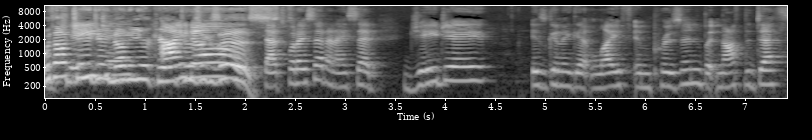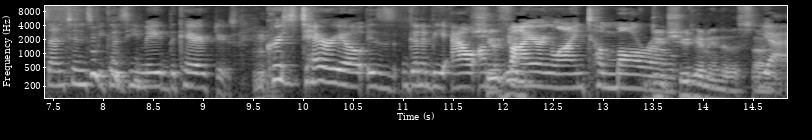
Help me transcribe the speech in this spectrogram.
Without JJ, none of your characters I know, exist. That's what I said, and I said JJ is gonna get life in prison, but not the death sentence because he made the characters. Chris Terrio is gonna be out on Shoot the him. firing line tomorrow. Dude, shoot him into the sun. Yeah,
